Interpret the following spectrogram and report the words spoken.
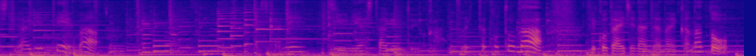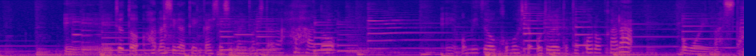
してあげてまあですかね自由にやしてあげるというかそういったことが結構大事なんじゃないかなと、えー、ちょっと話が展開してしまいましたが母の、えー、お水をこぼして驚いたところから思いました。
